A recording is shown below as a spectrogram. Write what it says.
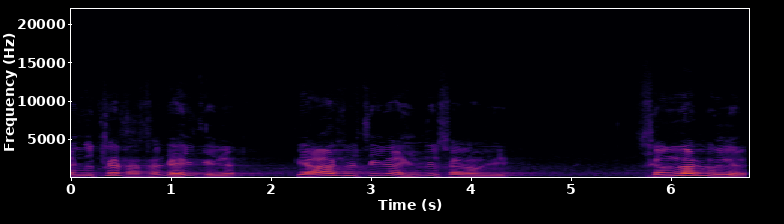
आणि नुकतंच असं जाहीर केलं की आज रोजीला हिंदुस्थानामध्ये शंभर मुलं म्हणजे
